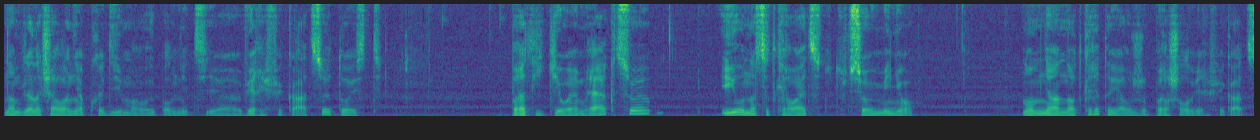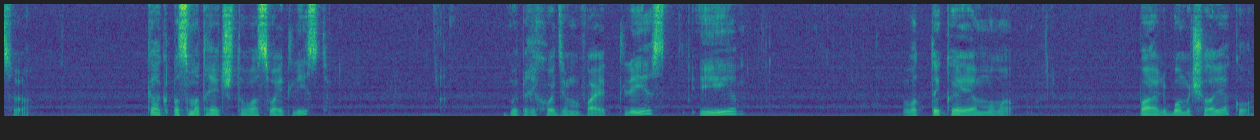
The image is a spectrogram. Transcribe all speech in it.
нам для начала необходимо выполнить э, верификацию, то есть протыкиваем реакцию и у нас открывается тут все меню. Но у меня оно открыто, я уже прошел верификацию. Как посмотреть, что у вас whitelist? Мы переходим в whitelist и вот тыкаем по любому человеку,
